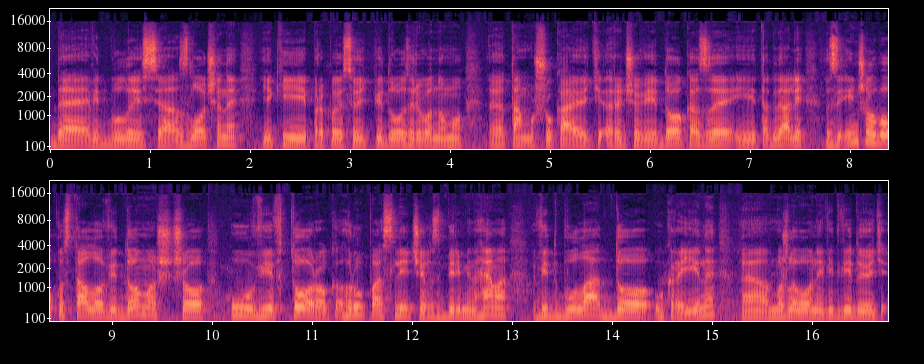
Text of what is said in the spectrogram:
де відбулися злочини, які приписують підозрюваному. Е, Там шукають речові докази і так далі. З іншого боку, стало відомо, що у вівторок група слідчих з Бірмінгема відбула до України. Е, Можливо, вони відвідують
